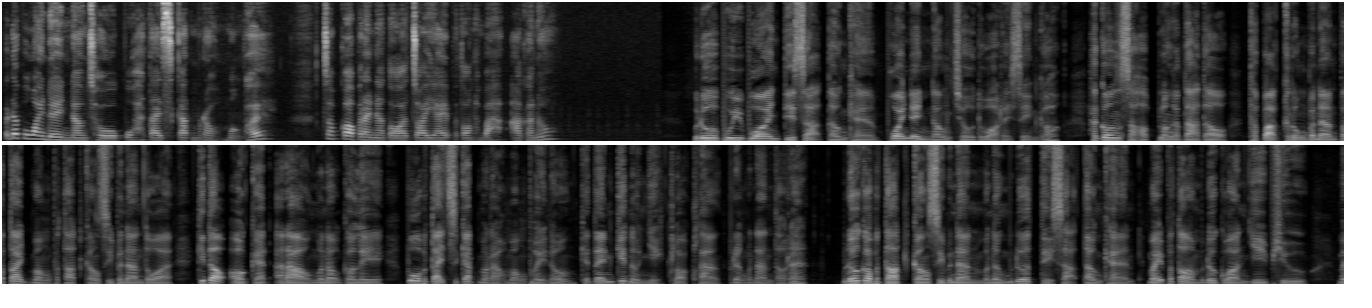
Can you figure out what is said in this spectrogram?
បដបវ៉ៃដេណោឈោពោះតៃស្កាត់មរោម៉ងផៃចាប់ក៏ប្រៃណតចយយ៉ៃបតនបាអាកាណូព្រោះពុយវ៉ៃទីសាតងខាំពុយដេណោឈោតវ៉រៃសេនក៏ ហកុនសហបឡងកតាតោថបកក្រុងបណានបតាច់ម៉ងបតាត់កងស៊ីបណានតោគិតអោកែតអរោងណៅកលេពូបតាច់ស្កាត់មរោម៉ងភុយនងកែតែនគិនញិក្លកខ្លាំងព្រៀងបណានតោរ៉ាបដូក៏បតាត់កងស៊ីបណានមនឹងបដូទេសៈតងខានមិនបតំបដូគួនយេភូម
